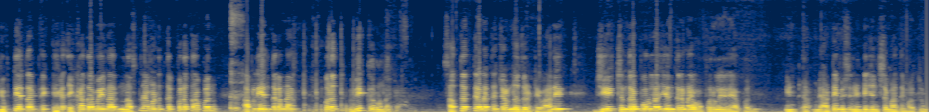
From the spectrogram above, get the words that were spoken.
बिबटी आता एक- एखादा महिना नसल्या म्हणत परत आपण आपली यंत्रणा परत वीक करू नका. सातत्यानं त्याच्यावर नजर ठेवा. आणि जी चंद्रपूरला जी यंत्रणा वापरलेली आहे आपण आर्टिफिशियल म्हणजे इंटेलिजन्सच्या माध्यमातून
